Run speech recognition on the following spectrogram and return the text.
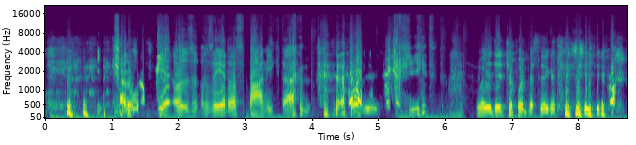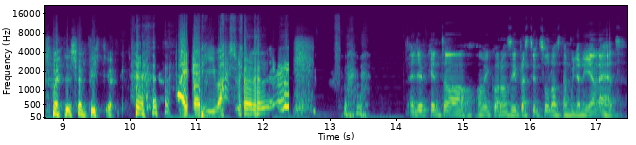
Mi, az, azért az pánik, tehát Vagy egy, megesít. vagy egy, csoportbeszélgetés, folyamatosan pittyog. Hyperhívás. Egyébként a, amikor az ébresztőt szól, az nem ugyanilyen lehet?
